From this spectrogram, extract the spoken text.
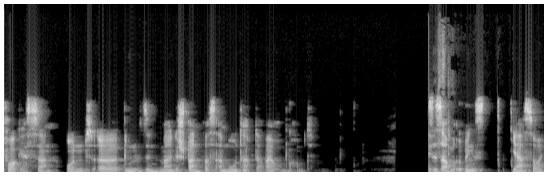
vorgestern. Und äh, bin, sind mal gespannt, was am Montag dabei rumkommt. Es ist auch übrigens, ja, sorry.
